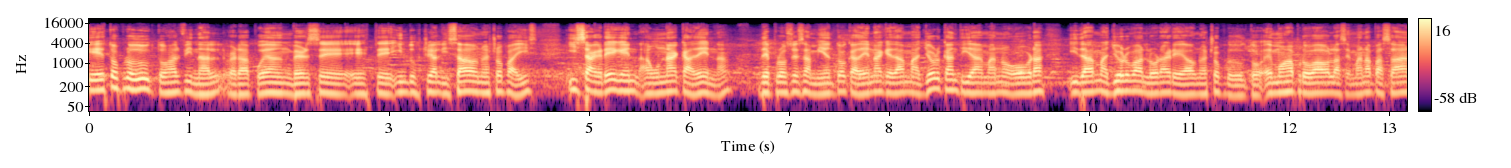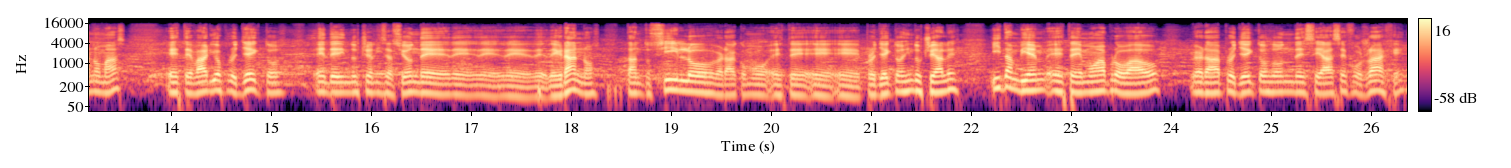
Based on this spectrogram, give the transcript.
que estos productos al final ¿verdad? puedan verse este, industrializados en nuestro país y se agreguen a una cadena de procesamiento, cadena que da mayor cantidad de mano de obra y da mayor valor agregado a nuestro producto. Hemos aprobado la semana pasada nomás este, varios proyectos eh, de industrialización de, de- de- granos, tanto silos ¿verdad? como este, eh, eh, proyectos industriales y también este, hemos aprobado ¿verdad? proyectos donde se hace forraje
